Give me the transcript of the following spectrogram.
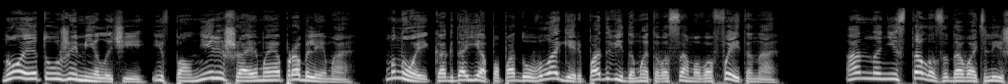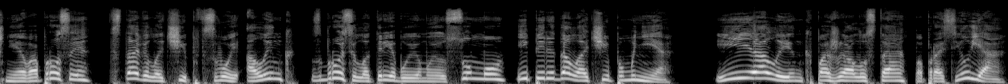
Но это уже мелочи и вполне решаемая проблема. Мной, когда я попаду в лагерь под видом этого самого Фейтона, Анна не стала задавать лишние вопросы, вставила чип в свой алынк, сбросила требуемую сумму и передала чип мне. «И алынк, пожалуйста», — попросил я.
